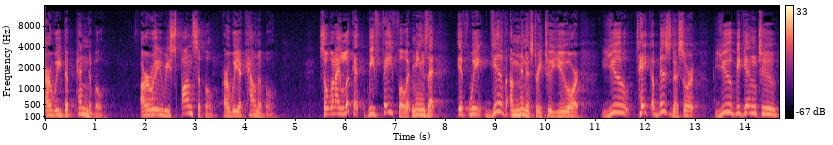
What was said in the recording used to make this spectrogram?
are we dependable? Are we responsible? Are we accountable? So when I look at be faithful, it means that if we give a ministry to you, or you take a business, or you begin to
